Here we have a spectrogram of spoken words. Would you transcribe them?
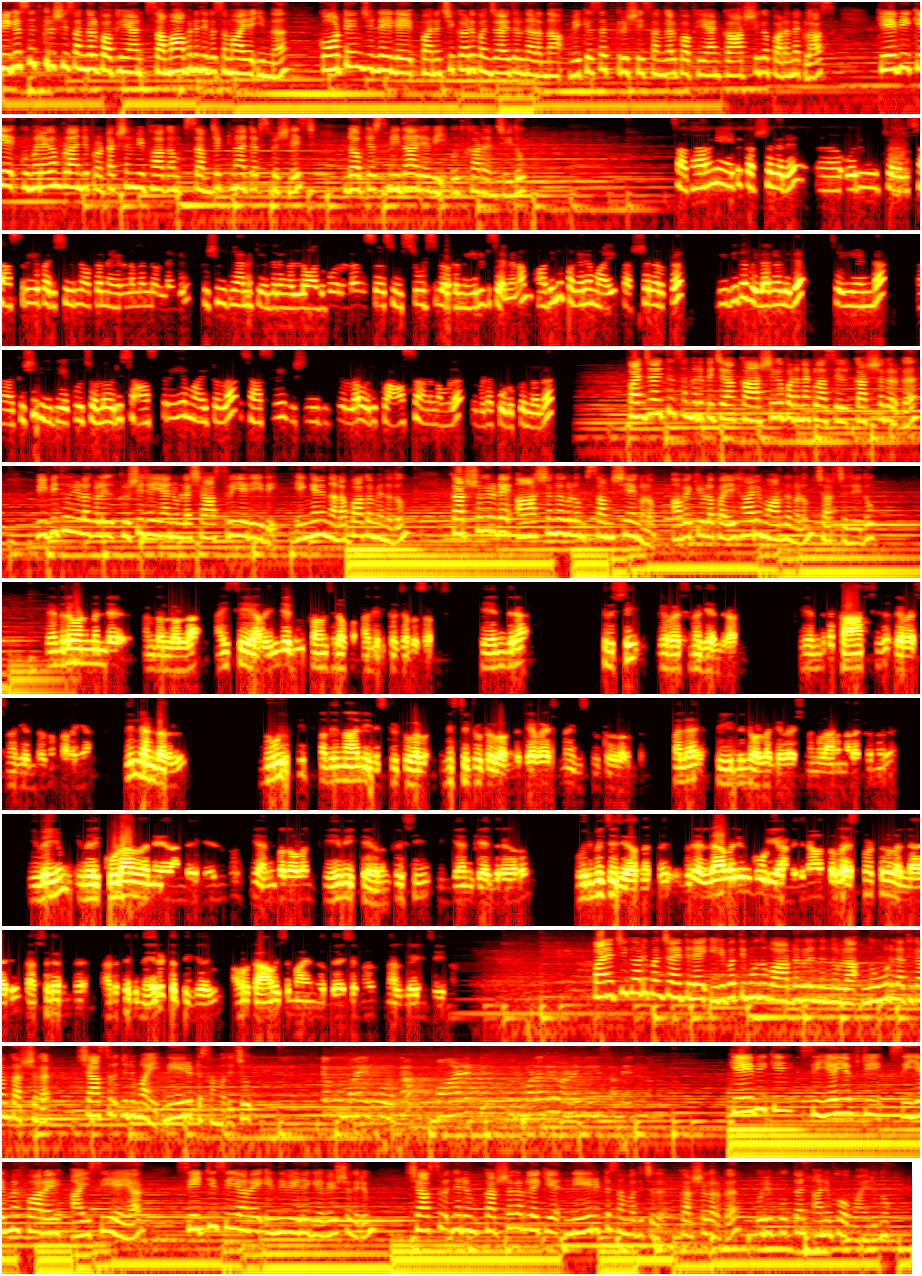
വികസിത് കൃഷി സങ്കല്പ അഭിയാൻ സമാപന ദിവസമായ ഇന്ന് കോട്ടയം ജില്ലയിലെ പനച്ചിക്കാട് പഞ്ചായത്തിൽ നടന്ന വികസിത് കൃഷി സങ്കല്പ അഭിയാൻ കാർഷിക പഠന class K V K Kumarakom plant protection വിഭാഗം subject matter specialist doctor Smitha Ravi ഉദ്ഘാടനം ചെയ്തു. സാധാരണയായിട്ട് കർഷകർ ഒരു ശാസ്ത്രീയ പരിശീലനമൊക്കെ നേടണമെന്നുണ്ടെങ്കിൽ കൃഷി വിജ്ഞാന കേന്ദ്രങ്ങളിലോ അതുപോലുള്ള റിസർച്ച് ഇൻസ്റ്റിറ്റ്യൂട്ട്സിലോ ഒക്കെ നേരിട്ട് ചെല്ലണം. അതിന് പകരമായി കർഷകർക്ക് വിവിധ വിളകളിൽ ചെയ്യേണ്ട കൃഷി രീതിയെക്കുറിച്ചുള്ള ഒരു ശാസ്ത്രീയമായിട്ടുള്ള ശാസ്ത്രീയ കൃഷി രീതിക്കുള്ള ഒരു ക്ലാസ് ആണ് നമ്മൾ ഇവിടെ കൊടുക്കുന്നത്. പഞ്ചായത്തിൽ സംഘടിപ്പിച്ച കാർഷിക പഠന ക്ലാസ്സിൽ കർഷകർക്ക് വിവിധ വിളകളിൽ കൃഷി ചെയ്യാനുള്ള ശാസ്ത്രീയ രീതി എങ്ങനെ നടപ്പാക്കാമെന്നതും കർഷകരുടെ ആശങ്കകളും സംശയങ്ങളും അവയ്ക്കുള്ള പരിഹാര മാർഗങ്ങളും ചർച്ച ചെയ്തു. കേന്ദ്ര government അണ്ടറിലുള്ള I C R Indian council of agriculture research കേന്ദ്ര കൃഷി ഗവേഷണ കേന്ദ്രം കേന്ദ്ര കാർഷിക ഗവേഷണ കേന്ദ്രം എന്നും പറയാം. ഇതിന്റെ അണ്ടറിൽ നൂറ്റി പതിനാല് ഇൻസ്റ്റിറ്റ്യൂട്ടുകൾ ഇൻസ്റ്റിറ്റ്യൂട്ടുകളുണ്ട് ഗവേഷണ ഇൻസ്റ്റിറ്റ്യൂട്ടുകളുണ്ട് പല ഫീൽഡിലുള്ള ഗവേഷണങ്ങളാണ് നടക്കുന്നത്. ഇവയും ഇവയെ കൂടാതെ തന്നെ ഏതാണ്ട് എഴുന്നൂറ്റി അൻപതോളം കെ വി കെകളും കൃഷി വിജ്ഞാൻ കേന്ദ്രങ്ങളും ഒരുമിച്ച് ചേർന്നിട്ട് ഇവരെല്ലാവരും കൂടിയാണ് ഇതിനകത്തുള്ള എക്സ്പെർട്ടുകൾ എല്ലാവരും കർഷകരുടെ അടുത്തേക്ക് നേരിട്ടെത്തിക്കുകയും അവർക്ക് ആവശ്യമായ നിർദ്ദേശങ്ങൾ നൽകുകയും ചെയ്യുന്നു. പനച്ചിക്കാട് പഞ്ചായത്തിലെ ഇരുപത്തിമൂന്ന് വാർഡുകളിൽ നിന്നുള്ള നൂറിലധികം കർഷകർ ശാസ്ത്രജ്ഞരുമായി നേരിട്ട് സംവദിച്ചു. കുമ്മായിട്ട് കൊടുക്കാം. വാഴയ്ക്കും കുരുമുളകിനുമാണെങ്കിൽ ഈ സമയത്ത് K V K C I F T C M F R A I C A R C T C R A എന്നിവയിലെ ഗവേഷകരും ശാസ്ത്രജ്ഞരും കർഷകരിലേക്ക് നേരിട്ട് സംവദിച്ചത് കർഷകർക്ക് ഒരു പുത്തൻ അനുഭവമായിരുന്നു.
